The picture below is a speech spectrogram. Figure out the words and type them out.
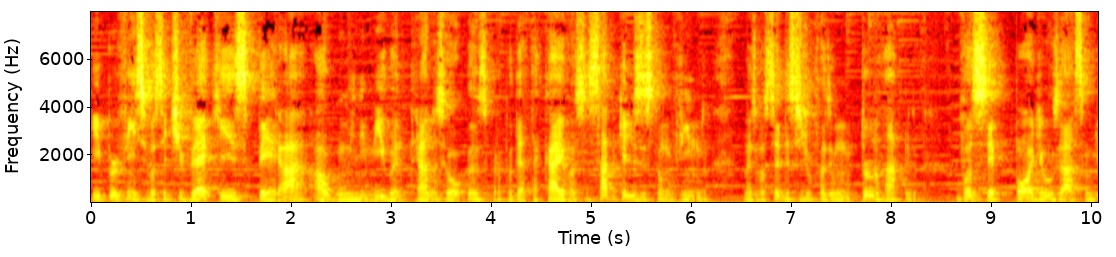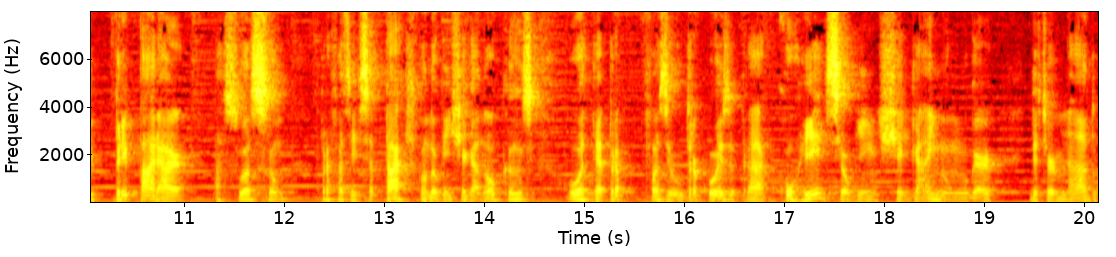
E por fim, se você tiver que esperar algum inimigo entrar no seu alcance para poder atacar e você sabe que eles estão vindo, mas você decidiu fazer um turno rápido, você pode usar a ação de preparar a sua ação para fazer esse ataque quando alguém chegar no alcance ou até para fazer outra coisa, para correr se alguém chegar em um lugar determinado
